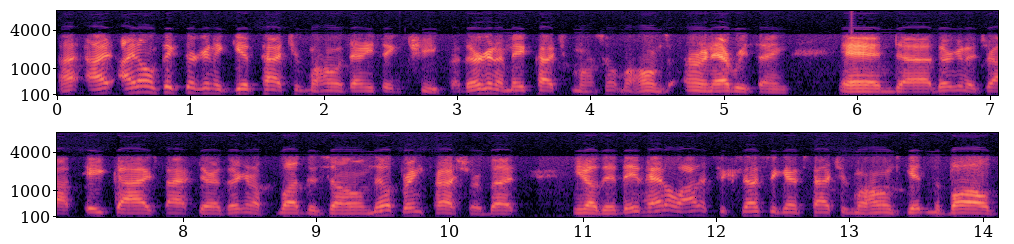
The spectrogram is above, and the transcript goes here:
I, I don't think they're going to give Patrick Mahomes anything cheap. They're going to make Patrick Mahomes earn everything, and uh, they're going to drop eight guys back there. They're going to flood the zone. They'll bring pressure, but you know they, they've had a lot of success against Patrick Mahomes getting the ball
